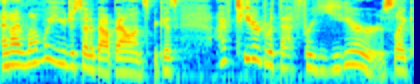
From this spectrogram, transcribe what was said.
And I love what you just said about balance because I've teetered with that for years. Like,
